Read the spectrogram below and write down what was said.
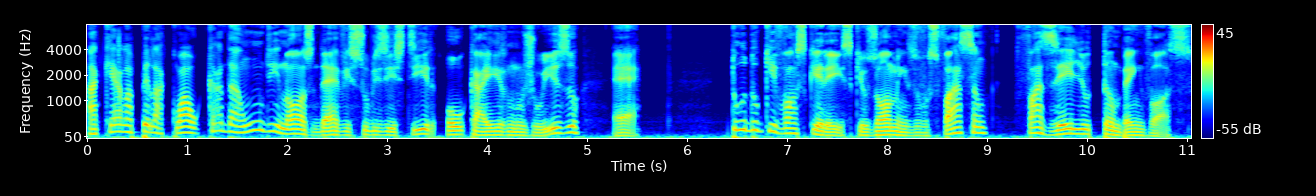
aquela pela qual cada um de nós deve subsistir ou cair no juízo, é: Tudo o que vós quereis que os homens vos façam, fazei-lo também vós.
